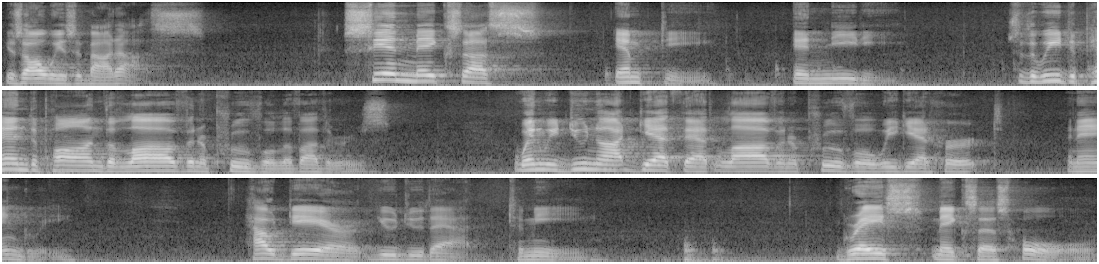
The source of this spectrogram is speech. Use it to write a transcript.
is always about us. Sin makes us empty and needy, so that we depend upon the love and approval of others. When we do not get that love and approval, we get hurt and angry. How dare you do that to me? Grace makes us whole.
